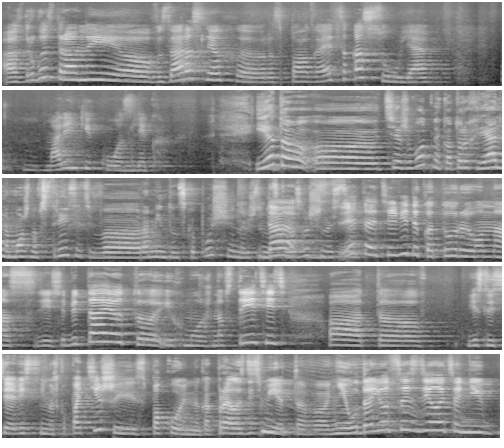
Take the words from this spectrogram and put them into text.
А с другой стороны, э, в зарослях э, располагается косуля, маленький козлик. И это э, те животные, которых реально можно встретить в Раминтонской пуще на Виштынецкой Да, возвышенности. это те виды, которые у нас здесь обитают, э, их можно встретить. А, т- Если себя вести немножко потише и спокойно, как правило, с детьми этого не удается сделать, они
